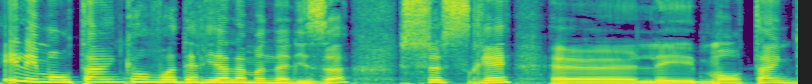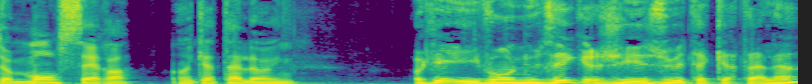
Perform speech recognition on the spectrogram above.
Et les montagnes qu'on voit derrière la Mona Lisa, ce seraient euh, les montagnes de Montserrat, en Catalogne. OK, ils vont nous dire que Jésus était catalan.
